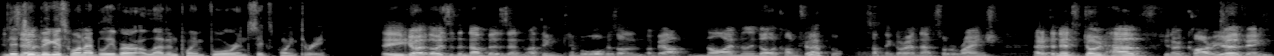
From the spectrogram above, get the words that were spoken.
the two biggest one I believe are 11.4 and 6.3. There you go. Those are the numbers, and I think Kemba Walker's on about nine million dollar contract yep. or something around that sort of range. And if the Nets don't have, you know, Kyrie Irving,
